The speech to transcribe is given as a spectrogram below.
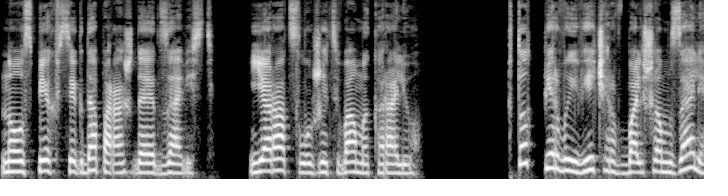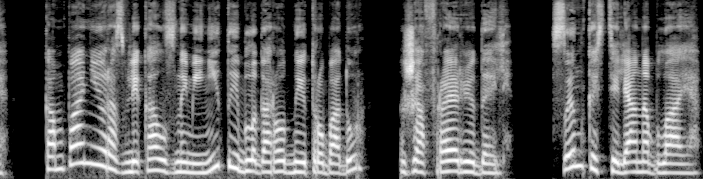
«Но успех всегда порождает зависть. Я рад служить вам и королю». В тот первый вечер в большом зале Компанию развлекал знаменитый благородный трубадур Жафре Рюдель, сын Костеляна Блая,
